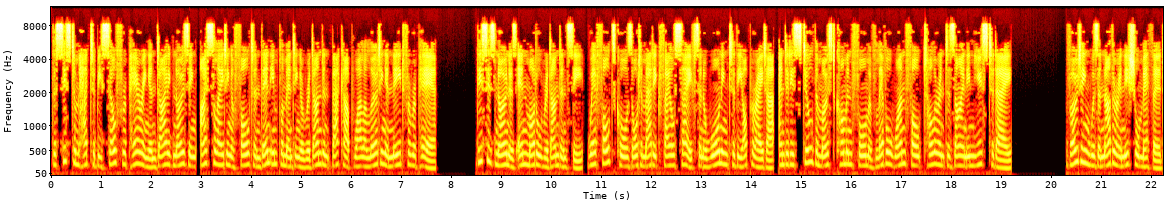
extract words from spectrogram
the system had to be self-repairing and diagnosing, isolating a fault and then implementing a redundant backup while alerting a need for repair. This is known as N-model redundancy, where faults cause automatic fail-safes and a warning to the operator, and it is still the most common form of Level 1 fault-tolerant design in use today. Voting was another initial method,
